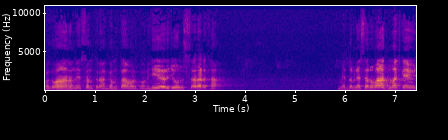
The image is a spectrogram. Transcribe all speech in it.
ભગવાન અને સંતના ગમતા મળતો હે અર્જુન, સરળ થા. મેં તમને શરૂઆતમાં જ કહ્યું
